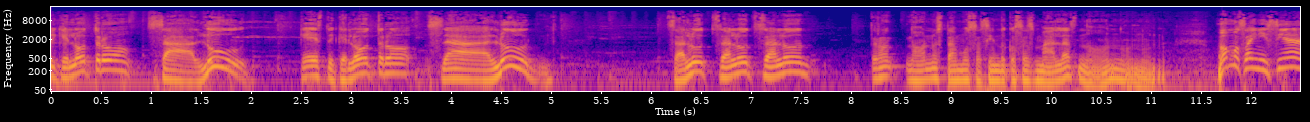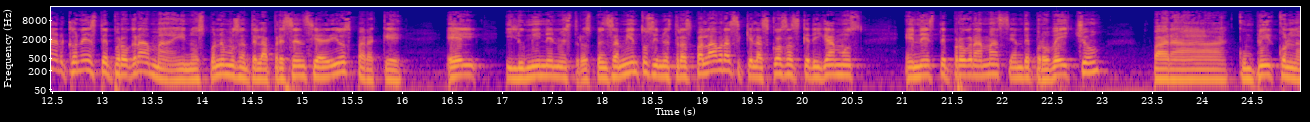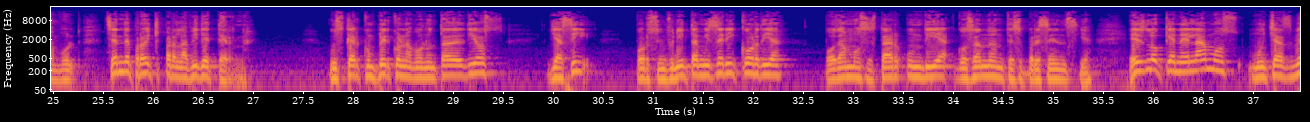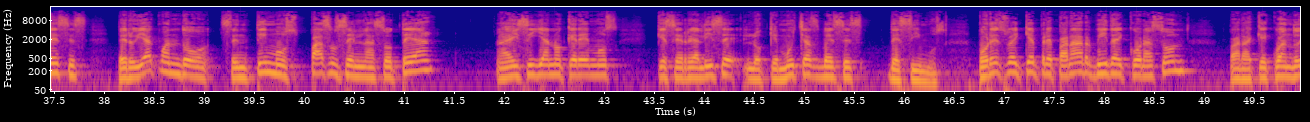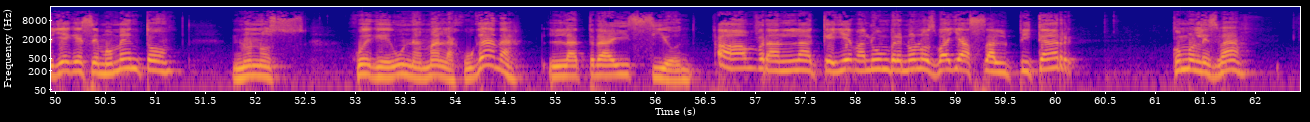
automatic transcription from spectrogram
Y que el otro, salud. Que esto y que el otro, salud. Salud, salud, salud. No, no estamos haciendo cosas malas, no, no, no, no. Vamos a iniciar con este programa y nos ponemos ante la presencia de Dios para que Él ilumine nuestros pensamientos y nuestras palabras y que las cosas que digamos en este programa sean de provecho para cumplir con la sean de provecho para la vida eterna. Buscar cumplir con la voluntad de Dios y así, por su infinita misericordia, podamos estar un día gozando ante su presencia. Es lo que anhelamos muchas veces, pero ya cuando sentimos pasos en la azotea, ahí sí ya no queremos que se realice lo que muchas veces decimos. Por eso hay que preparar vida y corazón para que cuando llegue ese momento no nos juegue una mala jugada, la traición. Abran la que lleva lumbre, no los vaya a salpicar. ¿Cómo les va?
